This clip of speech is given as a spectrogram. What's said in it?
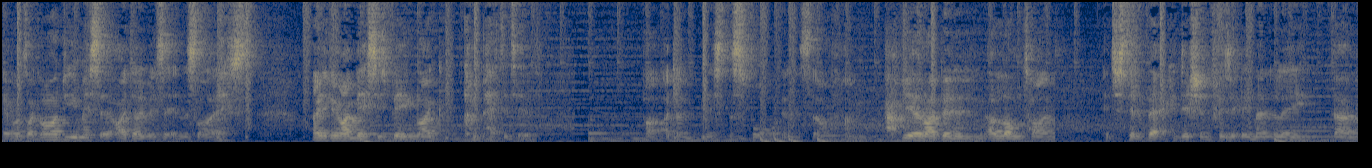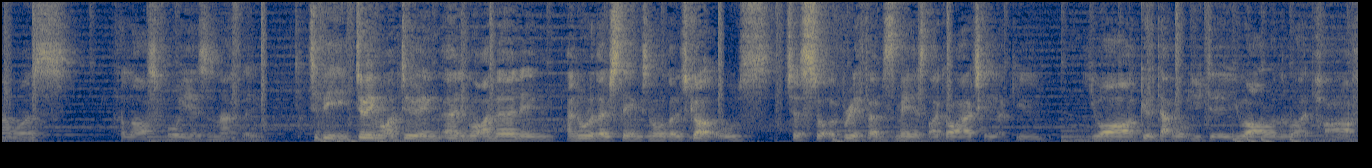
Everyone's like, oh, do you miss it? I don't miss it in the slightest. Only thing I miss is being like competitive but I don't miss the sport in itself. I'm happier than I've been in a long time. It's just in a better condition physically, mentally than I was the last four years as an athlete. To be doing what I'm doing, earning what I'm earning, and all of those things and all those goals just sort of reaffirms to me as like, oh, actually, like you, you are good at what you do. You are on the right path,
